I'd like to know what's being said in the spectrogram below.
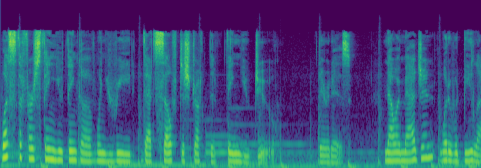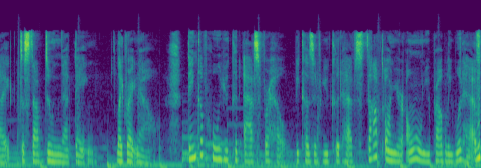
What's the first thing you think of when you read that self destructive thing you do? There it is. Now imagine what it would be like to stop doing that thing, like right now. Think of who you could ask for help because if you could have stopped on your own, you probably would have.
